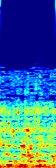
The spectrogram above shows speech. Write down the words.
you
